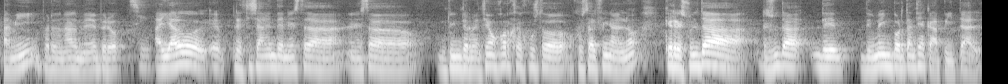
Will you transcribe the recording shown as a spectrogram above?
A mí, perdonadme, ¿eh? pero hay algo eh, precisamente en esta, en esta tu intervención, Jorge, justo, justo al final, ¿no? que resulta, resulta de, de, una importancia capital.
